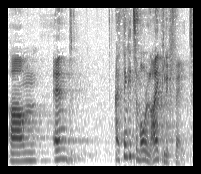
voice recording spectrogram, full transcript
Um, and I think it's a more likely fate.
